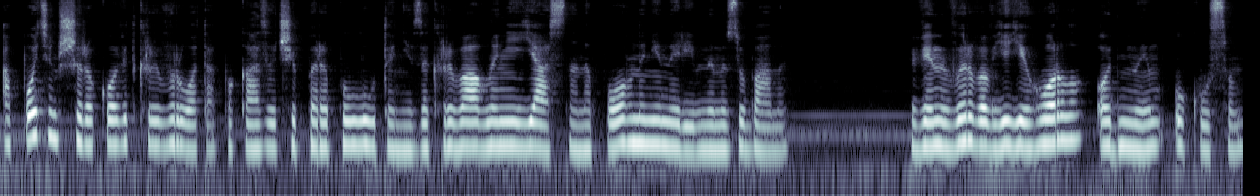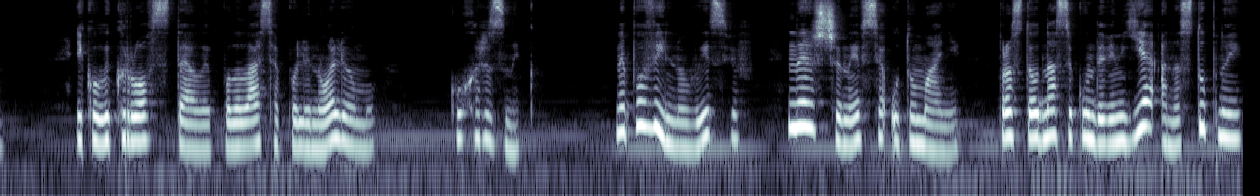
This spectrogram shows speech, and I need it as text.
а потім широко відкрив рота, показуючи переплутані, закривавлені ясна, наповнені нерівними зубами. Він вирвав її горло одним укусом, і коли кров стели полилася по лінолеуму, кухар зник. Неповільно вицвів, не розчинився у тумані. Просто одна секунда він є, а наступної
